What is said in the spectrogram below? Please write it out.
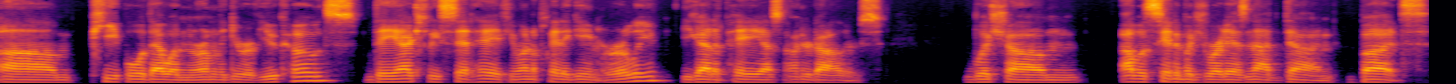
um people that would normally get review codes. They actually said, "Hey, if you want to play the game early, you got to pay us $100," which um I would say the majority has not done. But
